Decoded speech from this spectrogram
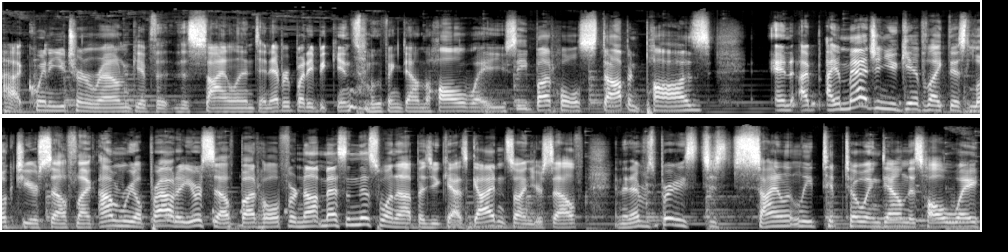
Uh, Quinny, you turn around, give the, the silent, and everybody begins moving down the hallway. You see Butthole stop and pause. And I, I imagine you give like this look to yourself, like, I'm real proud of yourself, Butthole, for not messing this one up as you cast guidance on yourself. And then everybody's just silently tiptoeing down this hallway.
